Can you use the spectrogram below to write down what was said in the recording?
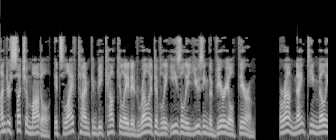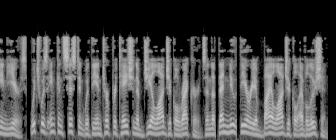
Under such a model, its lifetime can be calculated relatively easily using the virial theorem—around 19 million years, which was inconsistent with the interpretation of geological records and the then new theory of biological evolution.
